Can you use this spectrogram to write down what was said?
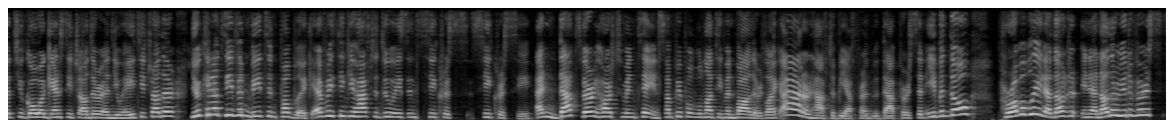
that you go against each other and you hate each other, you cannot even meet in public. Everything you have to do is in secret secrecy, and that's very hard to maintain. Some people will not even bother. Like "Ah, I don't have to be a friend with that person, even though probably in another in another universe,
